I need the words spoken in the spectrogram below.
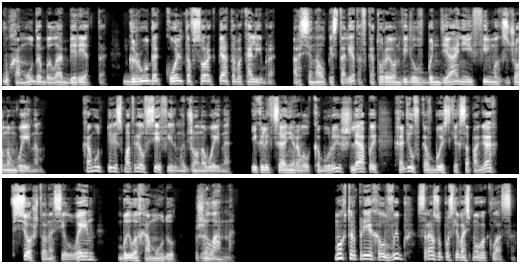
У Хамуда была беретта, груда кольтов 45-го калибра, арсенал пистолетов, которые он видел в Бондиане и в фильмах с Джоном Уэйном. Хамуд пересмотрел все фильмы Джона Уэйна и коллекционировал кобуры, шляпы, ходил в ковбойских сапогах. Все, что носил Уэйн, было Хамуду желанно. Мохтар приехал в Иб сразу после восьмого класса.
